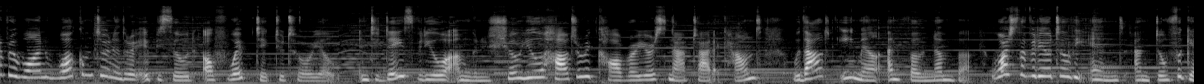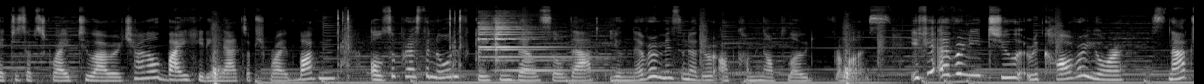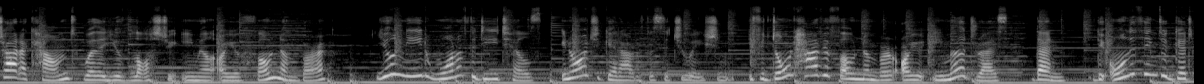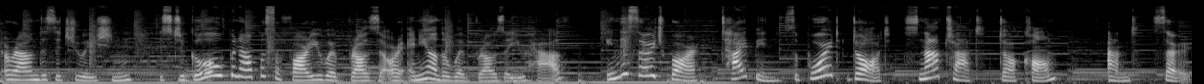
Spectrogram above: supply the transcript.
everyone, welcome to another episode of WebTech tutorial. In today's video, I'm going to show you how to recover your Snapchat account without email and phone number. Watch the video till the end and don't forget to subscribe to our channel by hitting that subscribe button. Also press the notification bell so that you'll never miss another upcoming upload from us. If you ever need to recover your Snapchat account, whether you've lost your email or your phone number, You'll need one of the details in order to get out of the situation. If you don't have your phone number or your email address, then the only thing to get around the situation is to go open up a Safari web browser or any other web browser you have. In the search bar, type in support.snapchat.com and search.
